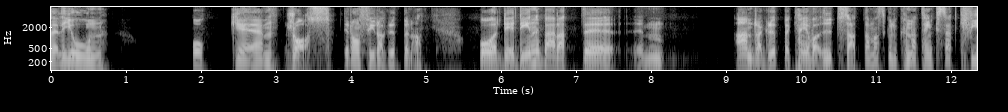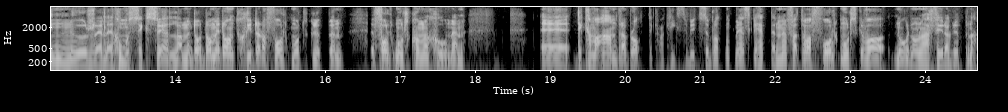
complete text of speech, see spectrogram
religion och eh, ras. Det är de fyra grupperna. Och det, det innebär att eh, andra grupper kan ju vara utsatta. Man skulle kunna tänka sig att kvinnor eller homosexuella, men de är då inte skyddade av folkmordsgruppen, folkmordskonventionen. Eh, det kan vara andra brott, det kan vara krigsförbrytelser och brott mot mänskligheten, men för att det var folkmord skulle det vara någon av de här fyra grupperna.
